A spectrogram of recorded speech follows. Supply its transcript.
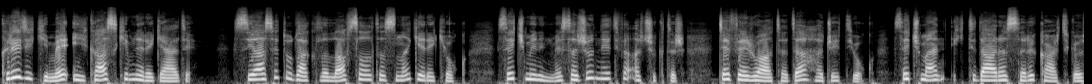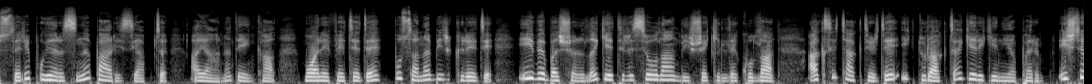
Kredi kime, ikaz kimlere geldi? Siyaset odaklı laf salatasına gerek yok. Seçmenin mesajı net ve açıktır. Teferruata da hacet yok. Seçmen iktidara sarı kart gösterip uyarısını bariz yaptı. Ayağını denk al. Muhalefete de bu sana bir kredi. İyi ve başarılı getirisi olan bir şekilde kullan. Aksi takdirde ilk durakta gerekeni yaparım. İşte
